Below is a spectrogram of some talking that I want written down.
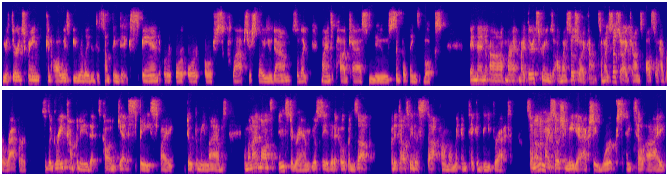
Your third screen can always be related to something to expand or, or, or, or collapse or slow you down. So like mine's podcasts, news, simple things, books. And then uh, my, my third screen is all my social icons. So my social icons also have a wrapper. So the great company that's called Get Space by Dopamine Labs. And when I launch Instagram, you'll see that it opens up, but it tells me to stop for a moment and take a deep breath. So none of my social media actually works until I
